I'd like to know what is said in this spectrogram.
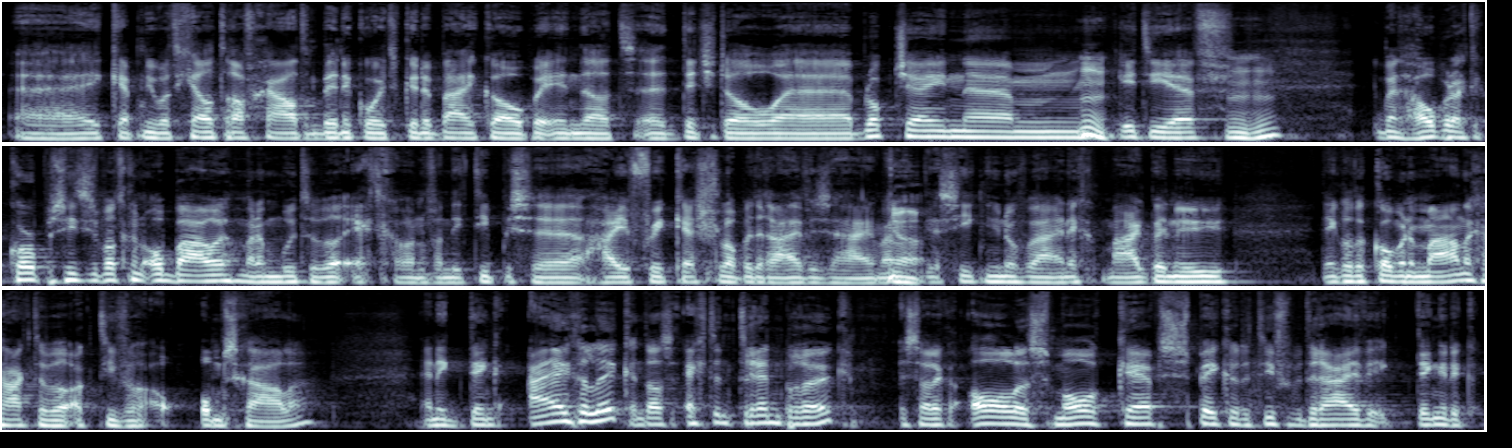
Eh, ik heb nu wat geld eraf gehaald om binnenkort te kunnen bijkopen in dat eh, digital blockchain ehm, Hmm. ETF. Ik ben hopen dat ik de core posities wat kan opbouwen. Maar dan moeten wel echt gewoon van die typische high free cashflow bedrijven zijn. Maar Ja. daar zie ik nu nog weinig. Maar ik ben nu, ik denk wel de komende maanden ga ik er wel actiever omschalen. En ik denk eigenlijk, en dat is echt een trendbreuk, is dat ik alle small caps, speculatieve bedrijven, ik denk dat ik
